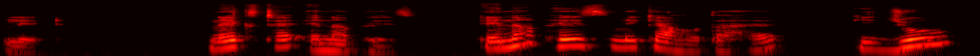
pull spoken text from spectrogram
प्लेट नेक्स्ट है एनाफेज एनाफेज में क्या होता है कि जो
